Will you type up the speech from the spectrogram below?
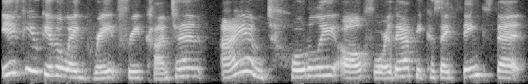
if you give away great free content, I am totally all for that because I think that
